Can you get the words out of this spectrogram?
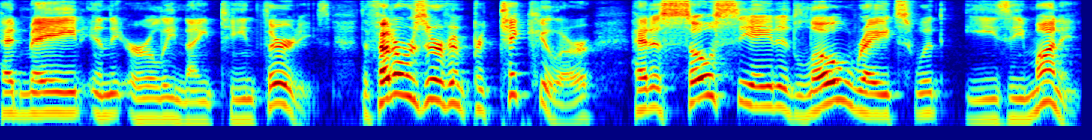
had made in the early 1930s. The Federal Reserve, in particular, had associated low rates with easy money.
